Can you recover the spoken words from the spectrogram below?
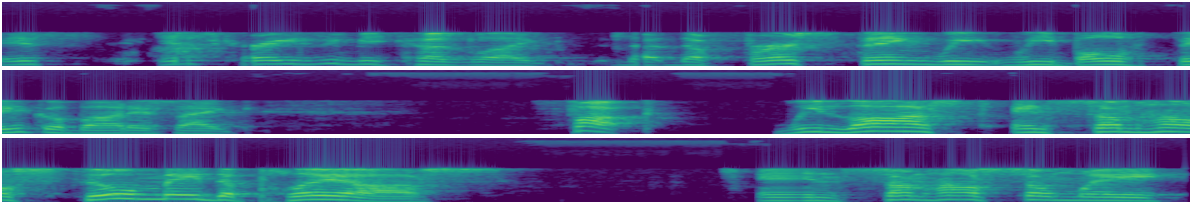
it's it's crazy because like the, the first thing we we both think about is like fuck we lost and somehow still made the playoffs, and somehow, some way,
